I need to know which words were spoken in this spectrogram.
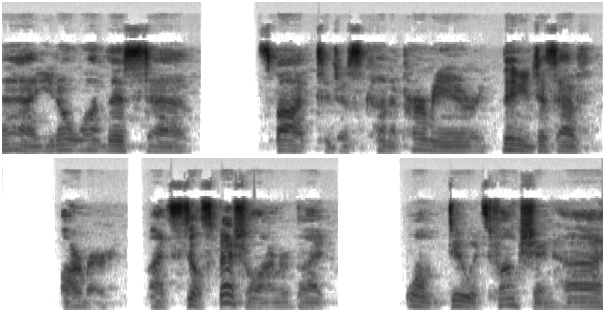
ah, you don't want this uh, spot to just kind of permeate, or then you just have armor. Uh, it's still special armor, but won't do its function. Uh,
